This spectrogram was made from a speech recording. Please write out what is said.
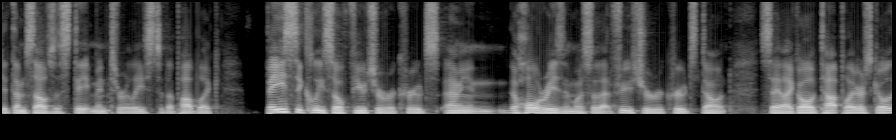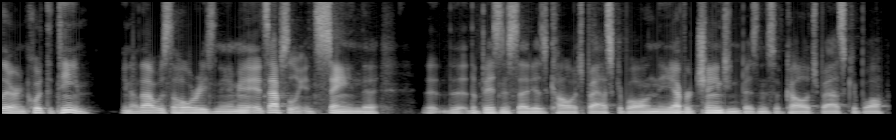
get themselves a statement to release to the public. Basically, so future recruits. I mean, the whole reason was so that future recruits don't say like, "Oh, top players go there and quit the team." You know, that was the whole reason. I mean, it's absolutely insane the the, the, business that is college basketball and the ever changing business of college basketball.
